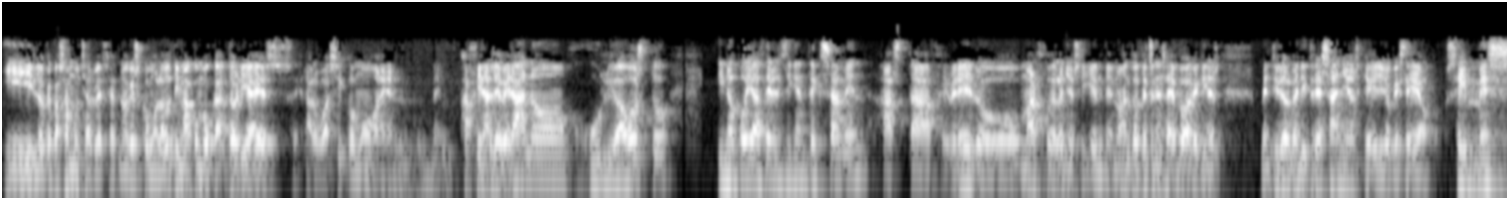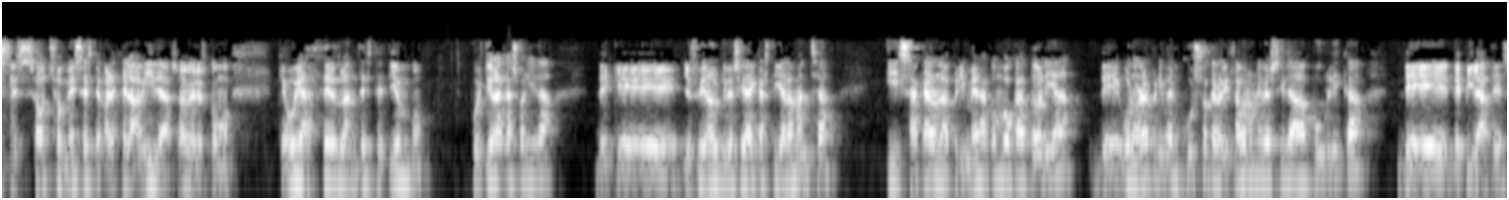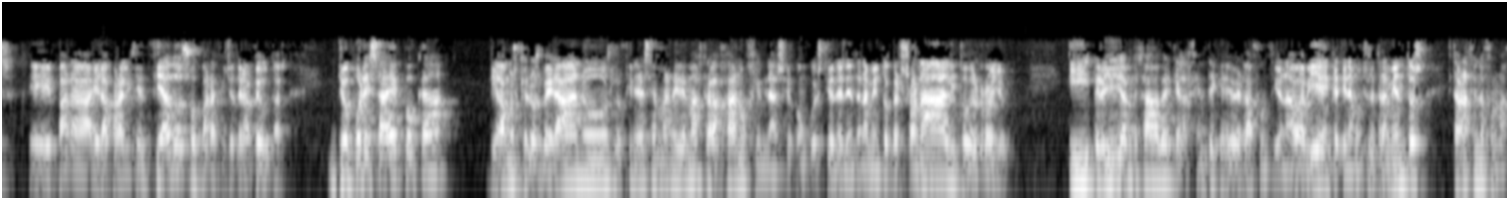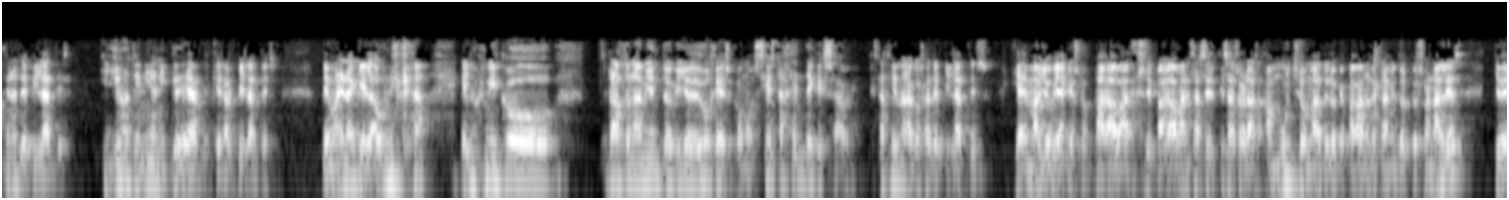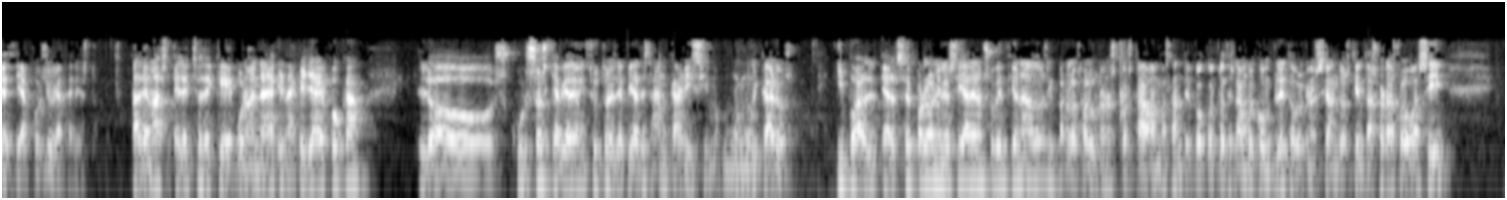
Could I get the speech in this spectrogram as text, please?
Y lo que pasa muchas veces, ¿no? Que es como la última convocatoria es algo así como en- a final de verano, julio, agosto, y no podía hacer el siguiente examen hasta febrero o marzo del año siguiente, ¿no? Entonces en esa época que tienes 22, 23 años, que yo que sé, 6 meses, 8 meses, te parece la vida, ¿sabes? Es como, ¿qué voy a hacer durante este tiempo? Pues dio la casualidad de que yo estudié en la Universidad de Castilla-La Mancha y sacaron la primera convocatoria de, bueno, era el primer curso que realizaba una universidad pública de, de Pilates, eh, para, era para licenciados o para fisioterapeutas. Yo por esa época, digamos que los veranos, los fines de semana y demás, trabajaba en un gimnasio con cuestiones de entrenamiento personal y todo el rollo. Y, pero yo ya empezaba a ver que la gente que de verdad funcionaba bien, que tenía muchos entrenamientos, estaban haciendo formaciones de Pilates. Y yo no tenía ni idea de qué era el Pilates. De manera que la única, el único razonamiento que yo deduje es como si esta gente que sabe está haciendo las cosas de pilates y además yo veía que se pagaba, le pagaban esas, esas horas a mucho más de lo que pagaban los entrenamientos personales, yo decía, pues yo voy a hacer esto. Además, el hecho de que, bueno, en, aquella época los cursos que había de instructores de pilates eran carísimos, muy, muy caros. Y al, ser por la universidad eran subvencionados y para los alumnos nos costaban bastante poco. Entonces era muy completo porque no sé eran 200 horas o algo así.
